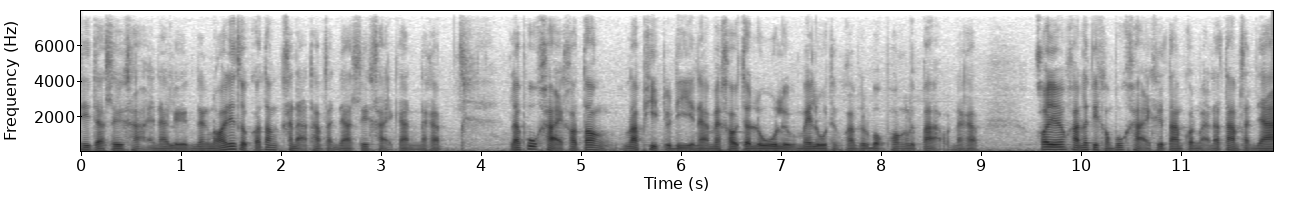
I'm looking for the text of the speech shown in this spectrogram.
ที่จะซื้อขายนะหรืออย่างน้อยที่สุดก็ต้องขณะทำสัญญาซื้อขายกันนะครับแล้วผู้ขายเขาต้องรับผิดอยู่ดีนะไม่เขาจะรู้หรือไม่รู้ถึงความทุบกพร่องหรือเปล่านะครับข้อยกเว้นความรับผิดของผู้ขายคือตามกฎหมายและตามสัญญา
